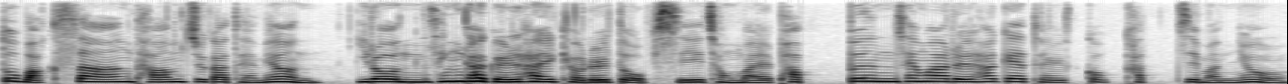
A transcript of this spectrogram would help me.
또 막상 다음 주가 되면 이런 생각을 할 겨를도 없이 정말 바쁜 생활을 하게 될 것 같지만요.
